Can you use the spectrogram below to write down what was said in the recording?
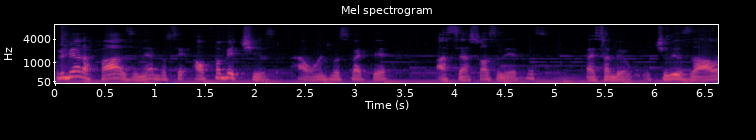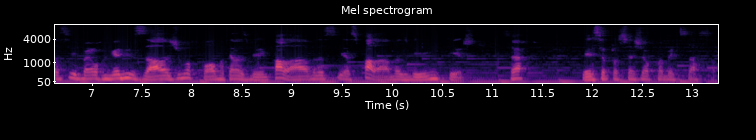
Primeira fase, né, você alfabetiza, aonde você vai ter acesso às letras, vai saber utilizá-las e vai organizá-las de uma forma que elas virem palavras e as palavras virem texto, certo? Esse é o processo de alfabetização.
